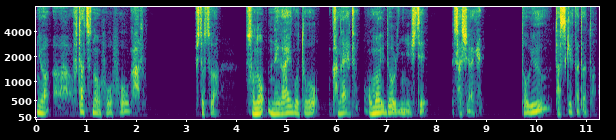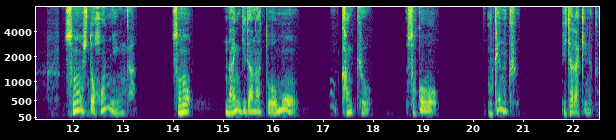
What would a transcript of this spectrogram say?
には二つの方法がある。一つはその願い事を叶える思い通りにして差し上げるという助け方とその人本人がその難儀だなと思う環境そこを受け抜くいただき抜く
